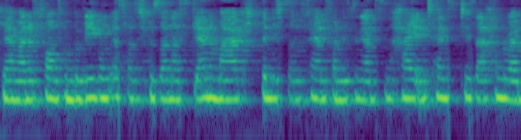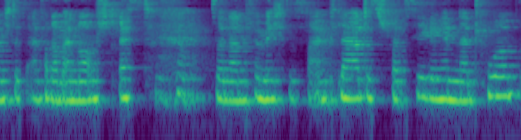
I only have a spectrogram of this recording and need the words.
ja meine Form von Bewegung ist, was ich besonders gerne mag. Ich bin nicht so ein Fan von diesen ganzen High-Intensity-Sachen, weil mich das einfach immer enorm stresst, sondern für mich ist es vor allem Pilates, Spaziergänge in der Natur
